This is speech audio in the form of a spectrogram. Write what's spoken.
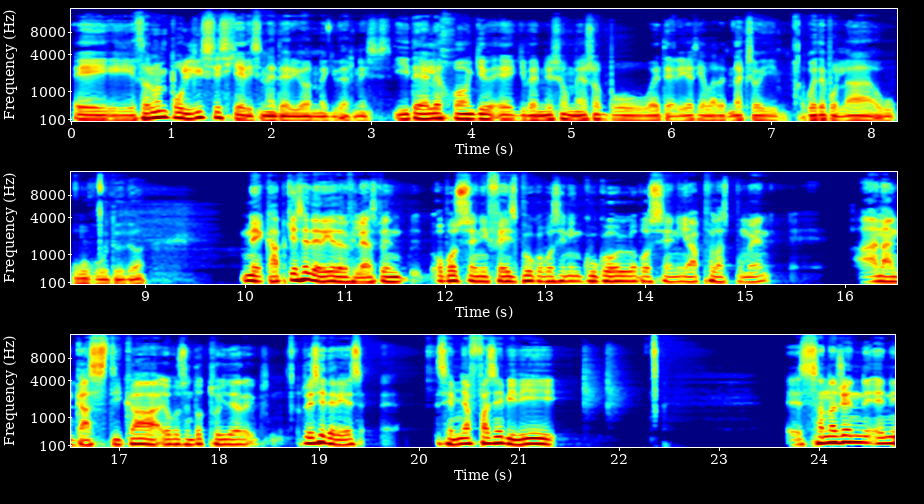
ε, θεωρούμε πολύ συσχέτιση εταιριών με κυβερνήσεις. Είτε έλεγχο κυ- ε, κυβερνήσεων μέσω από εταιρείες, για παράδειγμα. Εντάξει, όχι, ακούτε πολλά ου- ούγου τούτο. Ναι, κάποιες εταιρείες, ρε φίλε, ας πούμε, όπως είναι η Facebook, όπως είναι η Google, όπως είναι η Apple, ας πούμε, αναγκαστικά, όπως είναι το Twitter, αυτές οι εταιρείες, σε μια φάση επειδή ε, σαν να και είναι- είναι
